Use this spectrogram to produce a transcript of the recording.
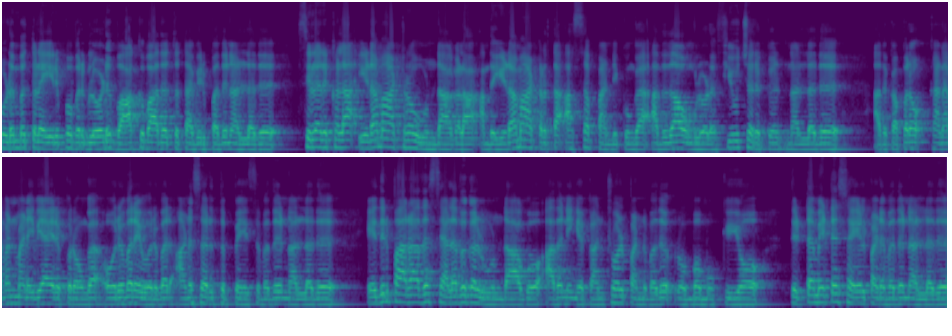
குடும்பத்தில் இருப்பவர்களோடு வாக்குவாதத்தை தவிர்ப்பது நல்லது. சிலருக்கெல்லாம் இடமாற்றம் உண்டாகலாம். அந்த இடமாற்றத்தை அக்செப்ட் பண்ணிக்கோங்க. அதுதான் உங்களோட ஃப்யூச்சருக்கு நல்லது. அதுக்கப்புறம் கணவன் மனைவியாக இருக்கிறவங்க ஒருவரை ஒருவர் அனுசரித்து பேசுவது நல்லது. எதிர்பாராத செலவுகள் உண்டாகும் அதை நீங்கள் கண்ட்ரோல் பண்ணுவது ரொம்ப முக்கியம். திட்டமிட்டு செயல்படுவது நல்லது.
